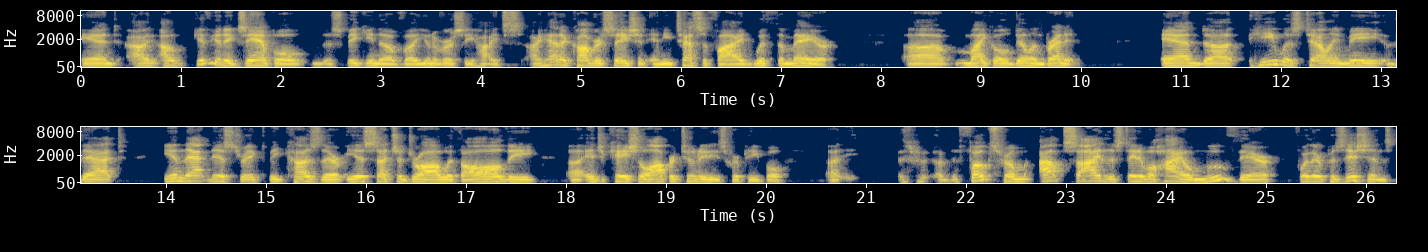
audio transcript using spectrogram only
And I, will give you an example. Speaking of uh, University Heights, I had a conversation and he testified with the mayor uh, Michael Dylan Brennan. And uh, he was telling me that in that district, because there is such a draw with all the uh, educational opportunities for people, uh, the folks from outside the state of Ohio move there for their positions,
